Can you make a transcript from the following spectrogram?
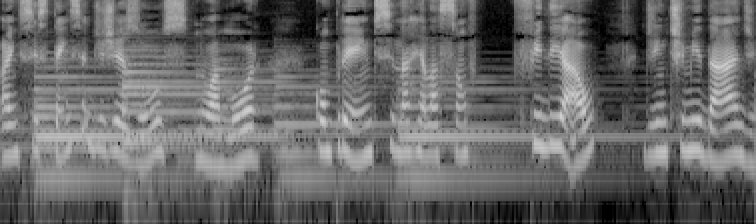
A insistência de Jesus no amor compreende-se na relação filial de intimidade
